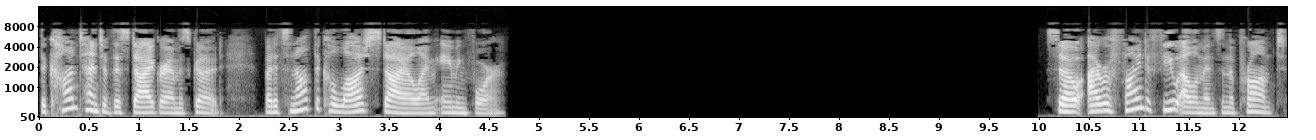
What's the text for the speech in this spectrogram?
The content of this diagram is good, but it's not the collage style I'm aiming for. So I refined a few elements in the prompt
